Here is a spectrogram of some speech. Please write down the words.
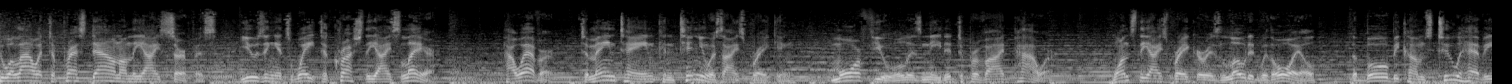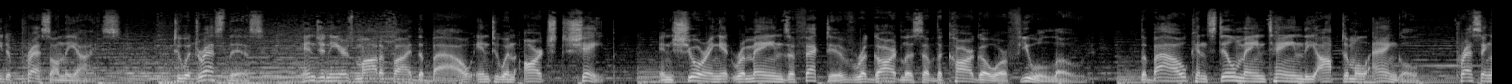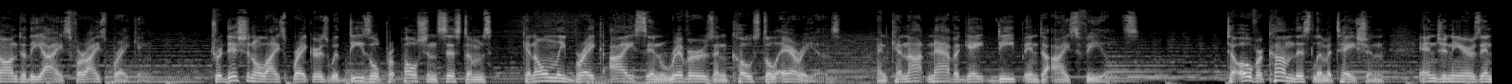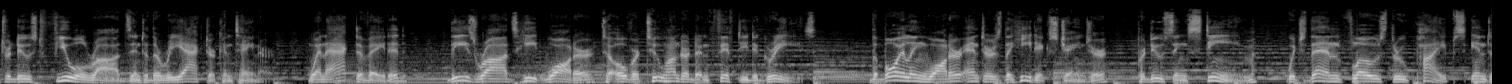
to allow it to press down on the ice surface, using its weight to crush the ice layer. However, to maintain continuous ice breaking, more fuel is needed to provide power. Once the icebreaker is loaded with oil, the bow becomes too heavy to press on the ice. To address this, engineers modified the bow into an arched shape, ensuring it remains effective regardless of the cargo or fuel load. The bow can still maintain the optimal angle, pressing onto the ice for ice breaking. Traditional icebreakers with diesel propulsion systems can only break ice in rivers and coastal areas and cannot navigate deep into ice fields. To overcome this limitation, engineers introduced fuel rods into the reactor container. When activated, these rods heat water to over 250 degrees. The boiling water enters the heat exchanger, producing steam, which then flows through pipes into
